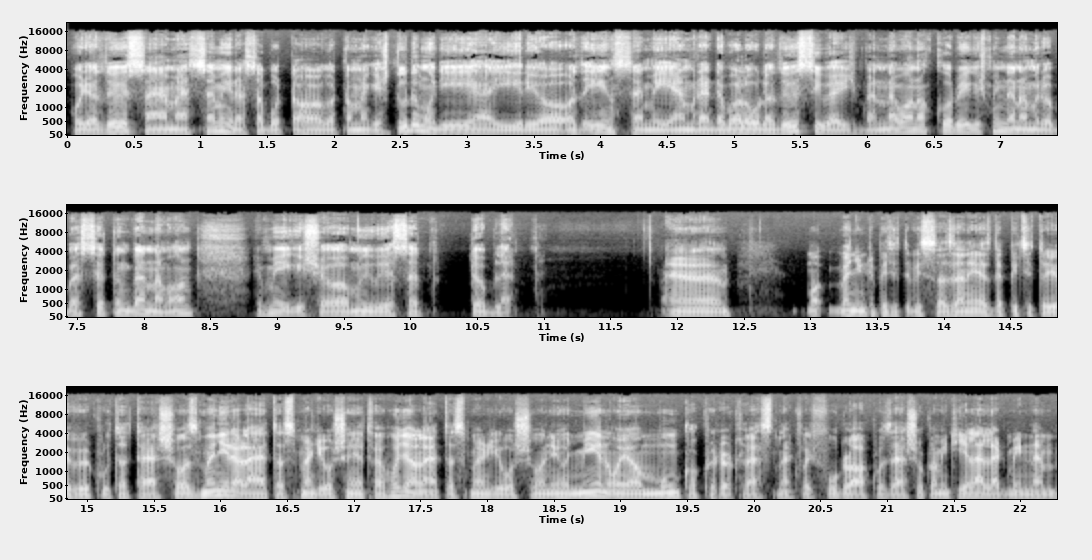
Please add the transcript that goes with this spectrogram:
hogy az ő számát személyre szabotta hallgatom meg, és tudom, hogy AI írja az én személyemre, de valahol az ő szíve is benne van, akkor végig minden, amiről beszéltünk, benne van, és mégis a művészet több lett menjünk egy picit vissza a zenéhez, de picit a jövő kutatáshoz. Mennyire lehet azt megjósolni, illetve hogyan lehet azt megjósolni, hogy milyen olyan munkakörök lesznek, vagy foglalkozások, amik jelenleg még nem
